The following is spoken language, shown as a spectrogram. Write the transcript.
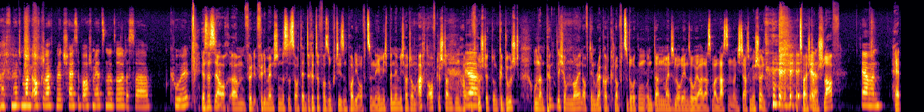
Oh, ich bin heute Morgen aufgewacht mit scheiße Bauchschmerzen und so. Das war cool. Es ist ja auch ähm, für, die- für die Menschen, das ist auch der dritte Versuch, diesen Poddy aufzunehmen. Ich bin nämlich heute um 8 aufgestanden, habe Ja. gefrühstückt und geduscht, um dann pünktlich um 9 auf den Record-Knopf zu drücken. Und dann meinte Lorraine so, ja, lass mal lassen. Und ich dachte mir, schön. Zwei Stunden Ja. Schlaf. Ja, Mann. Hätt,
